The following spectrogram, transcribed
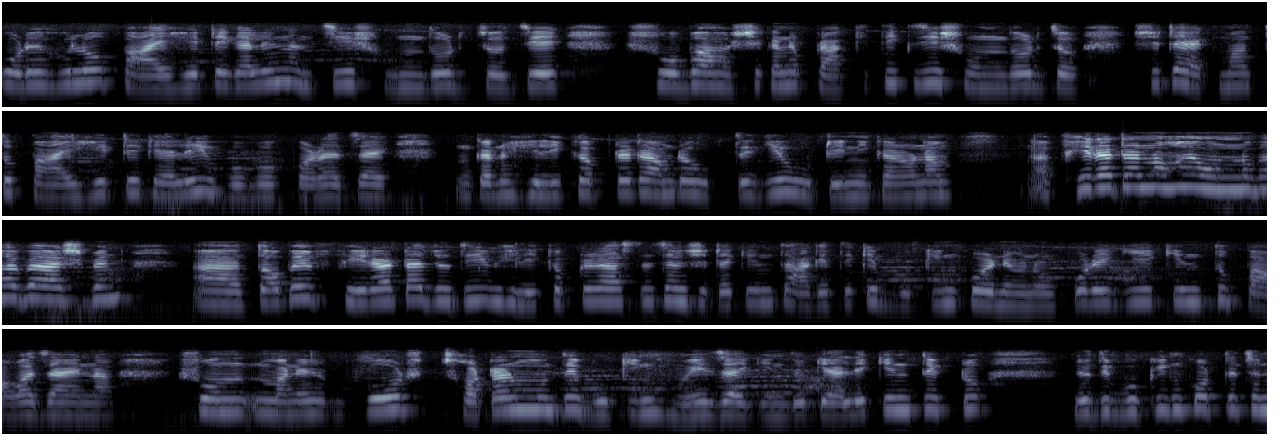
করে হলেও পায়ে হেঁটে গেলে না যে সৌন্দর্য, যে শোভা, সেখানে প্রাকৃতিক যে সৌন্দর্য, সেটা একমাত্র পায়ে হেঁটে গেলেই উপভোগ করা যায়। কারণ হেলিকপ্টারে আমরা উঠতে গিয়ে উঠিনি। কারণ ফেরাটা না হয় অন্যভাবে আসবেন। তবে ফেরাটা যদি হেলিকপ্টারে আসতে চান, সেটা কিন্তু আগে থেকে বুকিং করে নেবেন। ওপরে গিয়ে কিন্তু পাওয়া যায় না। মানে ভোর ছটার মধ্যে বুকিং হয়ে যায় কিন্তু। গেলে কিন্তু একটু যদি বুকিং করতে চান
